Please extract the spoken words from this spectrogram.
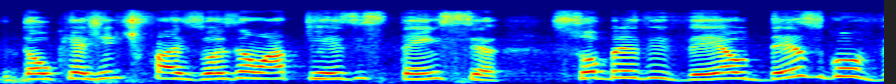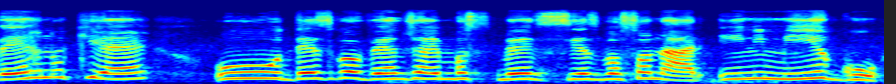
Então, o que a gente faz hoje é um ato de resistência, sobreviver ao desgoverno que é o desgoverno de Jair Messias Bolsonaro, inimigo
